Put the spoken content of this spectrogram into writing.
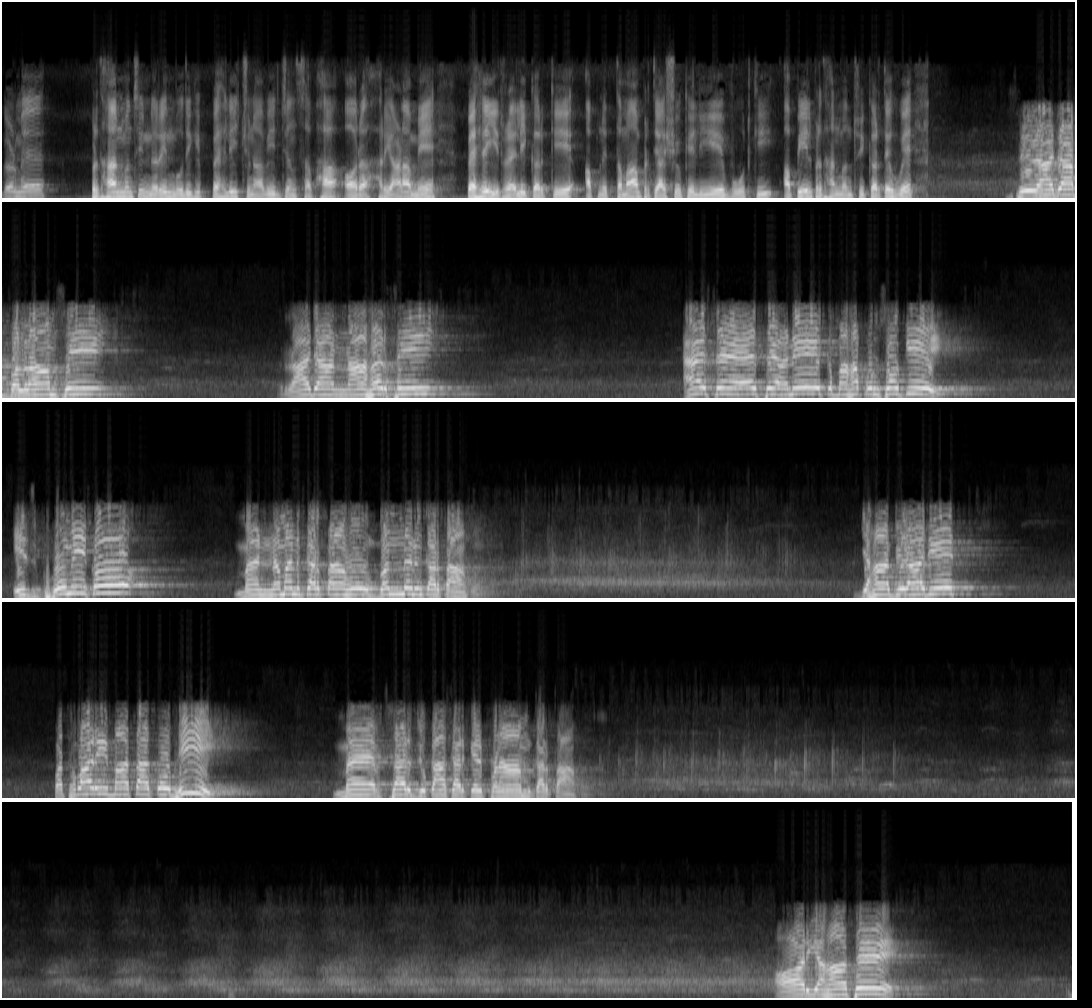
गढ़ में प्रधानमंत्री नरेंद्र मोदी की पहली चुनावी जनसभा और हरियाणा में पहली रैली करके अपने तमाम प्रत्याशियों के लिए वोट की अपील प्रधानमंत्री करते हुए श्री राजा बलराम सिंह, राजा नाहर सिंह, ऐसे ऐसे अनेक महापुरुषों की इस भूमि को मैं नमन करता हूँ, वंदन करता हूँ। यहाँ विराजित पथवारी माता को भी मैं सर झुका करके प्रणाम करता हूँ। और यहाँ से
